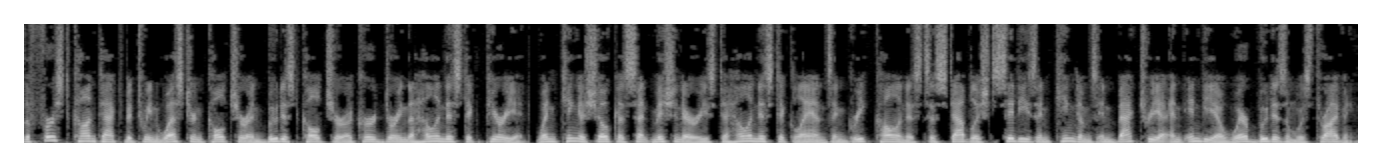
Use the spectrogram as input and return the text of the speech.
The first contact between Western culture and Buddhist culture occurred during the Hellenistic period, when King Ashoka sent missionaries to Hellenistic lands and Greek colonists established cities and kingdoms in Bactria and India where Buddhism was thriving.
